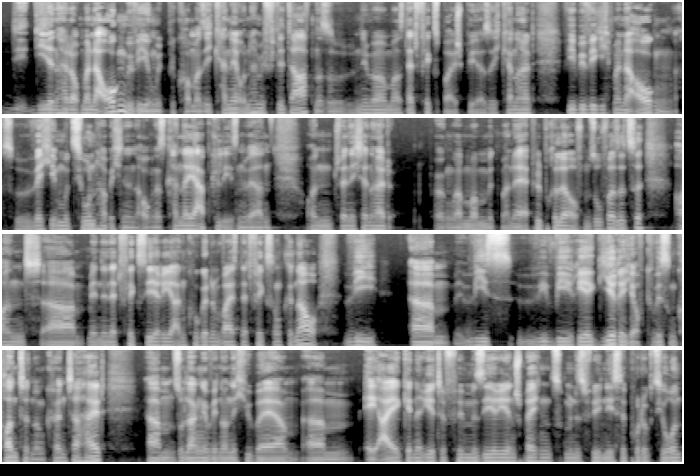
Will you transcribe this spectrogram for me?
die, die, dann halt auch meine Augenbewegung mitbekommen. Also ich kann ja unheimlich viele Daten. Also nehmen wir mal das Netflix-Beispiel. Also ich kann halt, wie bewege ich meine Augen? Also welche Emotionen habe ich in den Augen? Das kann da ja abgelesen werden. Und wenn ich dann halt irgendwann mal mit meiner Apple-Brille auf dem Sofa sitze und äh, mir eine Netflix-Serie angucke, dann weiß Netflix ganz genau, wie ähm, wie, wie reagiere ich auf gewissen Content und könnte halt, ähm, solange wir noch nicht über ähm, AI-generierte Filme, Serien sprechen, zumindest für die nächste Produktion,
